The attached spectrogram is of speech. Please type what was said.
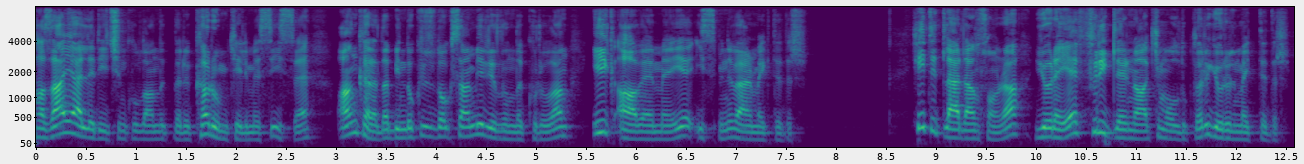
pazar yerleri için kullandıkları Karum kelimesi ise Ankara'da 1991 yılında kurulan ilk AVM'ye ismini vermektedir. Hititlerden sonra yöreye Friglerin hakim oldukları görülmektedir.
